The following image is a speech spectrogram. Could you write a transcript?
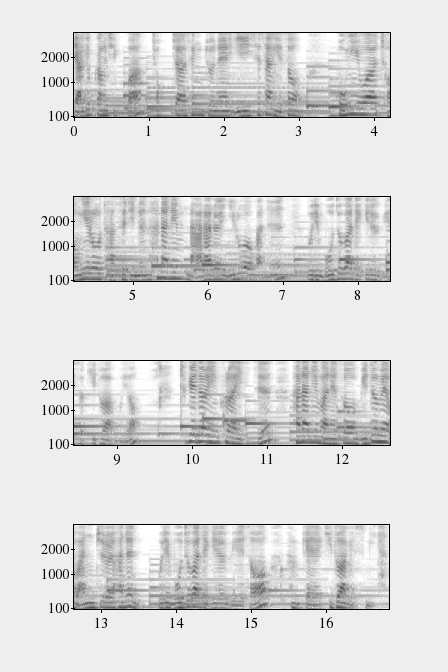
약육강식과 적자 생존의 이 세상에서 공의와 정의로 다스리는 하나님 나라를 이루어가는 우리 모두가 되기를 위해서 기도하고요. Together in Christ 하나님 안에서 믿음의 완주를 하는 우리 모두가 되기를 위해서 함께 기도하겠습니다.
